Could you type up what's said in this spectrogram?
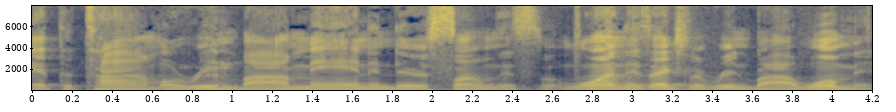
At the time, or written by a man, and there's some that's one that's actually written by a woman,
